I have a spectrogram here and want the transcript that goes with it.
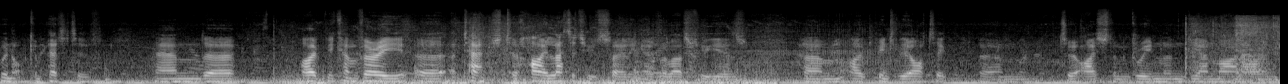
we're not competitive, and uh, I've become very uh, attached to high latitude sailing over the last few years. Um, I've been to the Arctic, um, to Iceland, Greenland, Jan Mayen Island,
